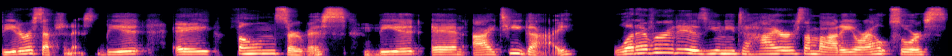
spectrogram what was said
be it a receptionist, be it a phone service, Mhm. be it an IT guy, whatever it is you need to hire somebody or outsource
